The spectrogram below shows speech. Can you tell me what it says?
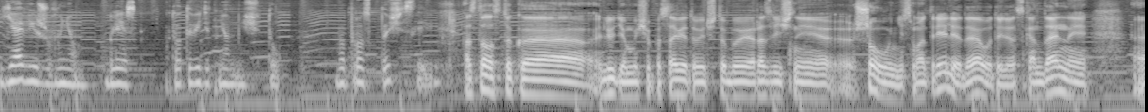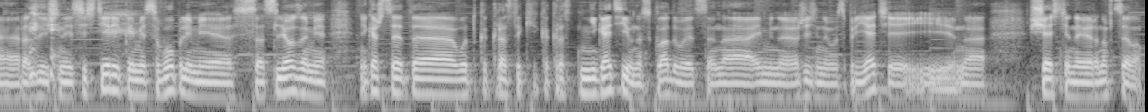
Я вижу в нем блеск. Кто-то видит в нем нищету. Вопрос, кто счастливее? Осталось только людям еще посоветовать, чтобы различные э, шоу не смотрели, да, вот эти скандальные, э, различные с истериками, с воплями, со слезами. Мне кажется, это вот как раз-таки как раз негативно складывается на именно жизненное восприятие и на счастье, наверное, в целом.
